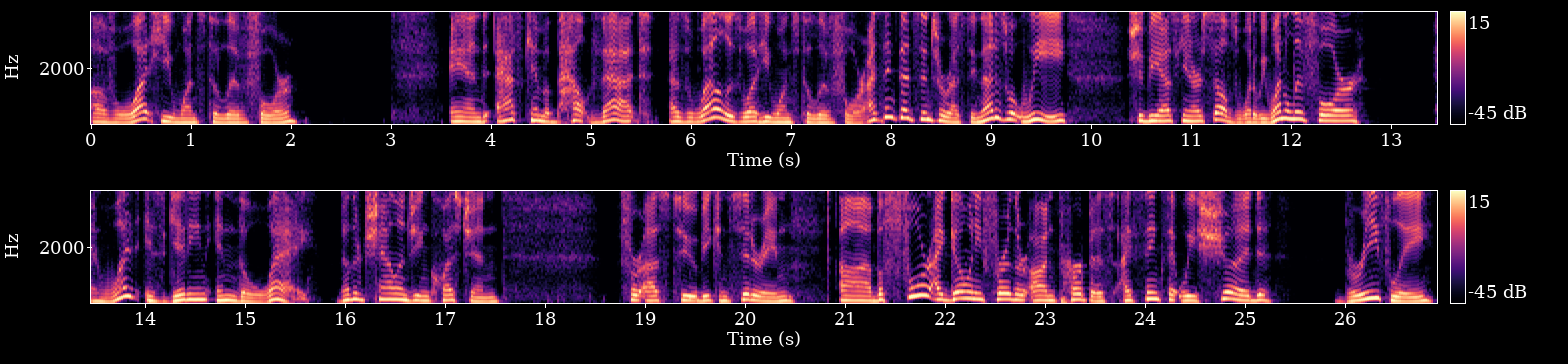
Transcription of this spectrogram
of what he wants to live for and ask him about that as well as what he wants to live for. I think that's interesting. That is what we should be asking ourselves. What do we want to live for? And what is getting in the way? Another challenging question for us to be considering. Uh, before I go any further on purpose, I think that we should briefly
